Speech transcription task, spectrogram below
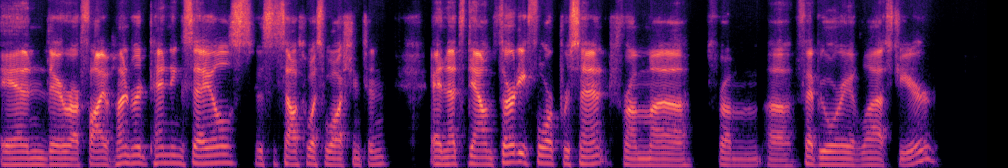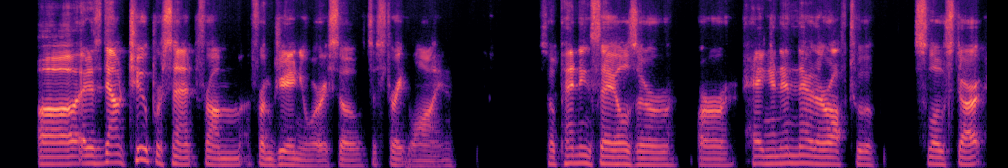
and there are 500 pending sales. This is Southwest Washington, and that's down 34 percent from uh, from uh, February of last year. Uh, it is down two percent from from January, so it's a straight line. So pending sales are are hanging in there. They're off to a slow start.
